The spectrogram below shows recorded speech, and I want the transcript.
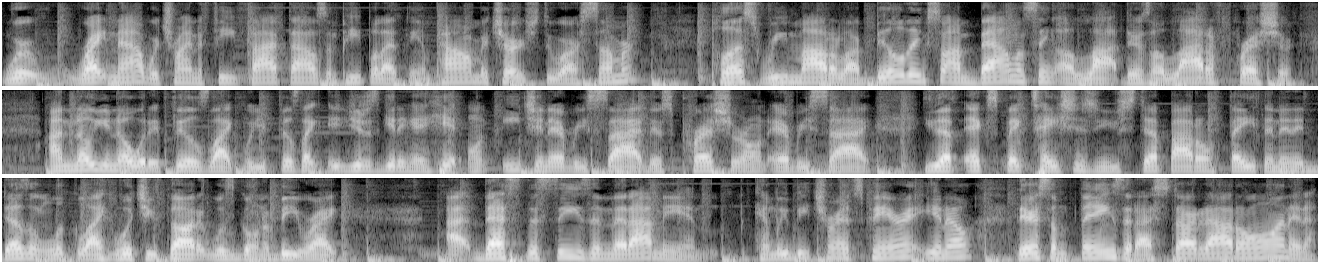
We're right now we're trying to feed 5,000 people at the Empowerment Church through our summer, plus remodel our building. So I'm balancing a lot. There's a lot of pressure. I know you know what it feels like where it feels like you're just getting a hit on each and every side. There's pressure on every side. You have expectations and you step out on faith and then it doesn't look like what you thought it was going to be, right? I, that's the season that I'm in. Can we be transparent? You know, there's some things that I started out on and I,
